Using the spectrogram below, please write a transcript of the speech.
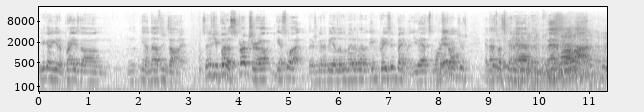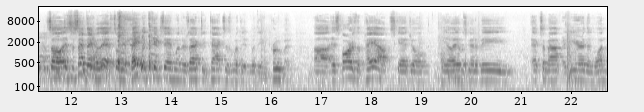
you're gonna get appraised on, you know, nothing's on it. As Soon as you put a structure up, guess what? There's gonna be a little bit of an increase in payment. You add some more Little. structures, and that's what's happen. And, well, a lot. So it's the same thing with this. So the abatement kicks in when there's actually taxes with the, with the improvement. Uh, as far as the payout schedule, you know, it was gonna be X amount a year, and then one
